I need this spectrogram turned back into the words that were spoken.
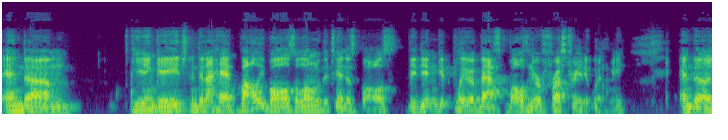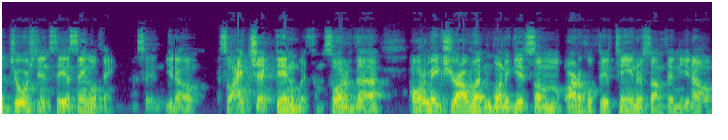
and um, he engaged. And then I had volleyballs along with the tennis balls. They didn't get to play with basketballs and they were frustrated with me. And uh, George didn't say a single thing. I said, you know, so I checked in with him, sort of the, I want to make sure I wasn't going to get some Article 15 or something, you know,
